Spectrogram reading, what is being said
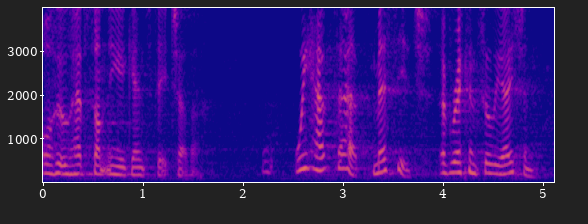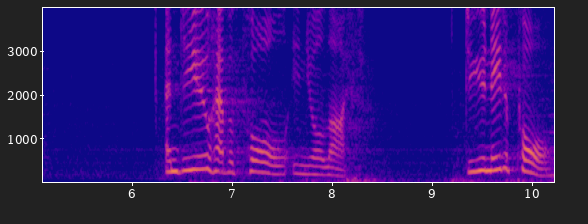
or who have something against each other? We have that message of reconciliation. And do you have a Paul in your life? Do you need a Paul?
